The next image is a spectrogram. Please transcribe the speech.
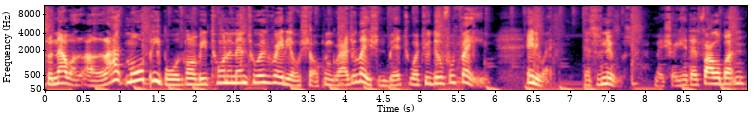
So now a, a lot more people is gonna be tuning into his radio show. Congratulations, bitch! What you do for fame? Anyway. This is news. Make sure you hit that follow button.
